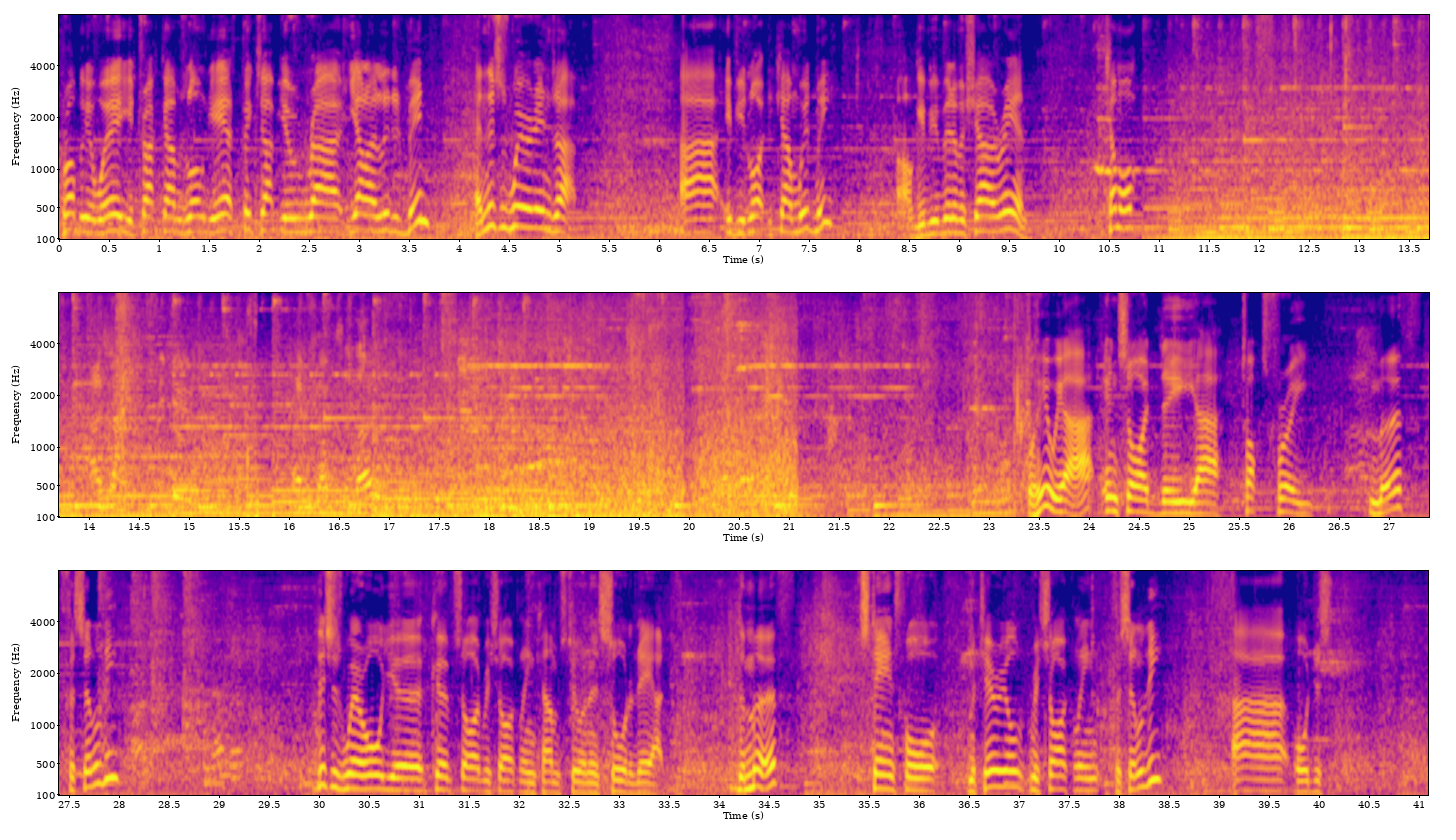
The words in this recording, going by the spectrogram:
Probably aware, your truck comes along to your house, picks up your uh, yellow lidded bin, and this is where it ends up. Uh, if you'd like to come with me, I'll give you a bit of a show around. Come on. Well, here we are inside the uh, Toxfree MRF facility. This is where all your curbside recycling comes to and is sorted out. The MRF stands for Material Recycling Facility, uh, or just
